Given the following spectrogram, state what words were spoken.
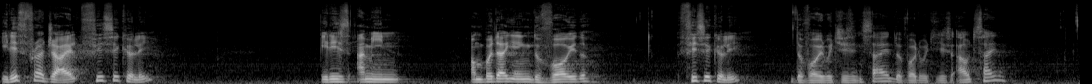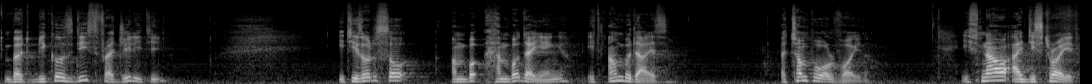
it is fragile physically. It is, I mean, embodying the void physically, the void which is inside, the void which is outside. But because this fragility, it is also embodying, it embodies a temporal void. If now I destroy it,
